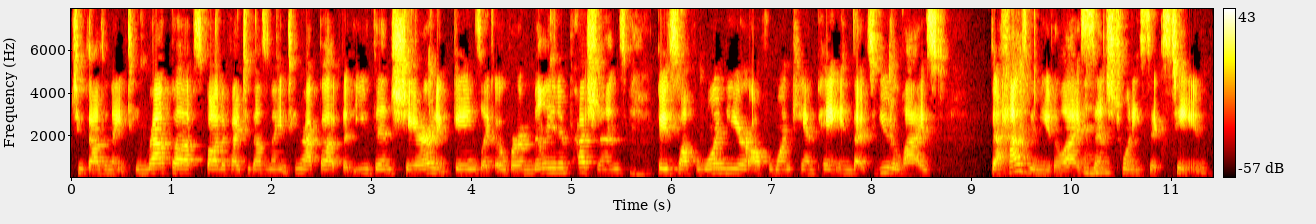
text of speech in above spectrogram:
2019 wrap up spotify 2019 wrap up that you then share and it gains like over a million impressions Mhm. based off one year off of one campaign that's utilized that has been utilized Mhm. since 2016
